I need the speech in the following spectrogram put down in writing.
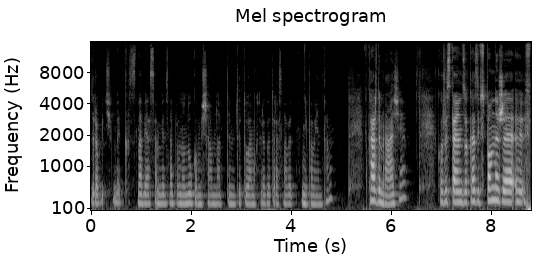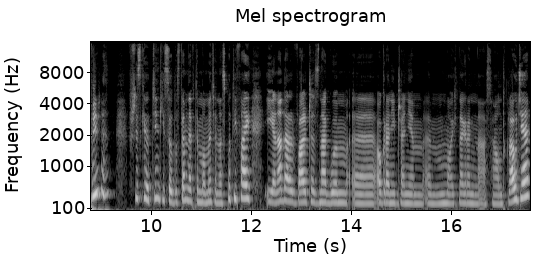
zrobić myk z nawiasem, więc na pewno długo myślałam nad tym tytułem, którego teraz nawet nie pamiętam. W każdym razie Korzystając z okazji, wspomnę, że y, wszystkie odcinki są dostępne w tym momencie na Spotify i ja nadal walczę z nagłym e, ograniczeniem e, moich nagrań na SoundCloudzie.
